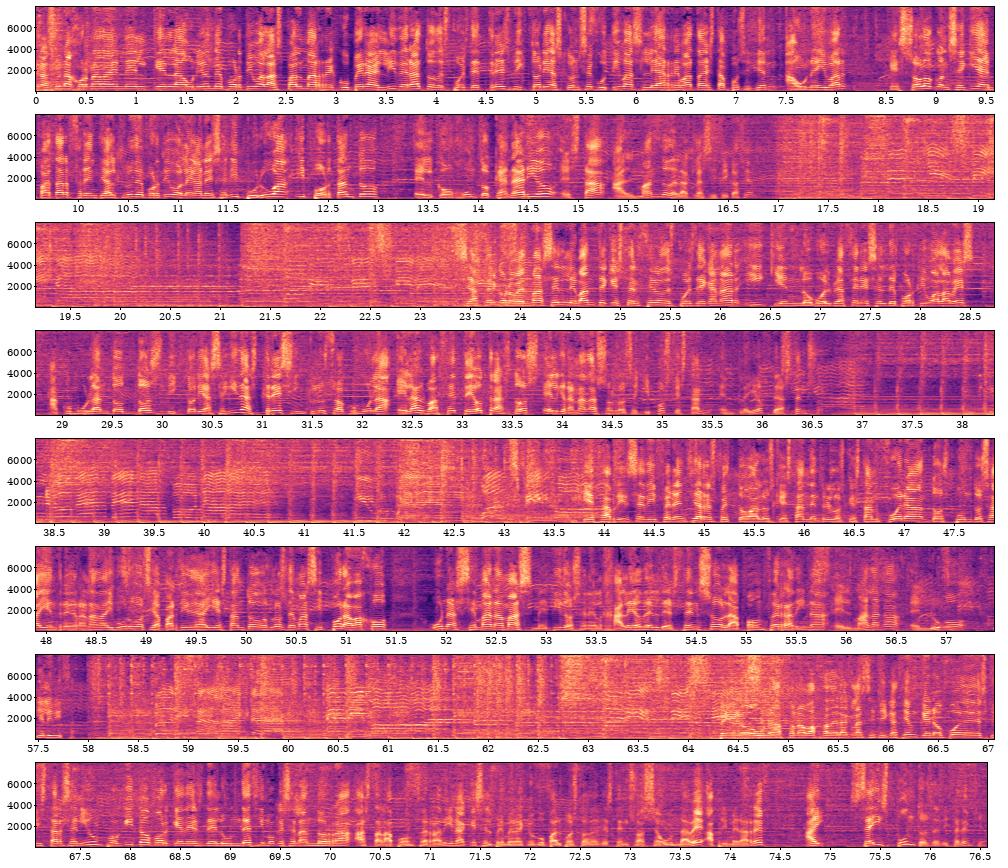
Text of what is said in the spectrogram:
Tras una jornada en el que la Unión Deportiva Las Palmas recupera el liderato después de tres victorias consecutivas, le arrebata esta posición a un Eibar que solo conseguía empatar frente al Club Deportivo Leganés en Ipurúa y por tanto el conjunto canario está al mando de la clasificación. Se acerca una vez más el Levante que es tercero después de ganar y quien lo vuelve a hacer es el Deportivo Alavés acumulando dos victorias seguidas, tres incluso acumula el Albacete, otras dos el Granada son los equipos que están en playoff de ascenso. Empieza a abrirse diferencia respecto a los que están dentro y los que están fuera. Dos puntos hay entre Granada y Burgos y a partir de ahí están todos los demás y por abajo una semana más metidos en el jaleo del descenso, la Ponferradina, el Málaga, el Lugo y el Ibiza. Pero una zona baja de la clasificación que no puede despistarse ni un poquito porque desde el undécimo que es el Andorra hasta la Ponferradina, que es el primero que ocupa el puesto de descenso a segunda B, a primera red, hay seis puntos de diferencia.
